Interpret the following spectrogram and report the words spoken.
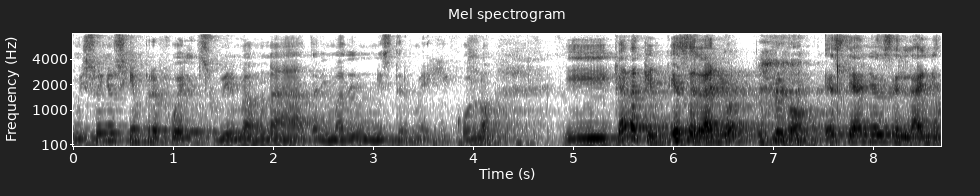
Mi sueño siempre fue el subirme a una tarima de un Mr. México, ¿no? Y cada que empieza el año, digo, este año es el año,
